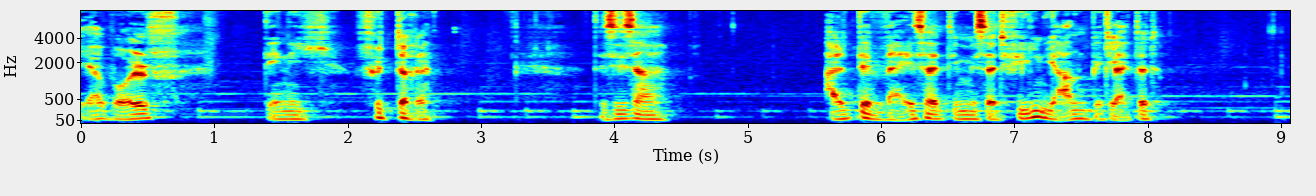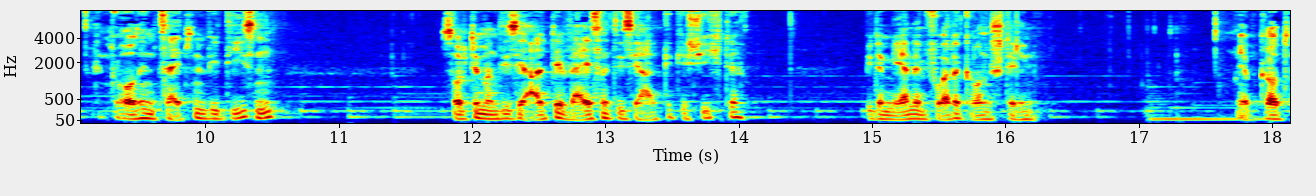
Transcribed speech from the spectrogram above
Der Wolf, den ich füttere. Das ist eine alte Weisheit, die mich seit vielen Jahren begleitet. Und gerade in Zeiten wie diesen sollte man diese alte Weisheit, diese alte Geschichte wieder mehr in den Vordergrund stellen. Ich habe gerade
